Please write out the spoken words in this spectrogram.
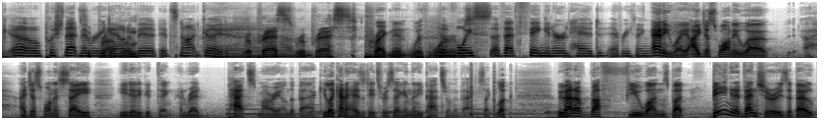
she's like, oh, push that It's a memory down a bit. It's not good. Repress, repress. Pregnant with worms. The voice of that thing in her head, everything. Anyway, I just want to, uh, uh, I just want to say you did a good thing. And Red pats Mari on the back. He like kind of hesitates for a second, then he pats her on the back. He's like, "Look, we've had a rough few ones, but being an adventurer is about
